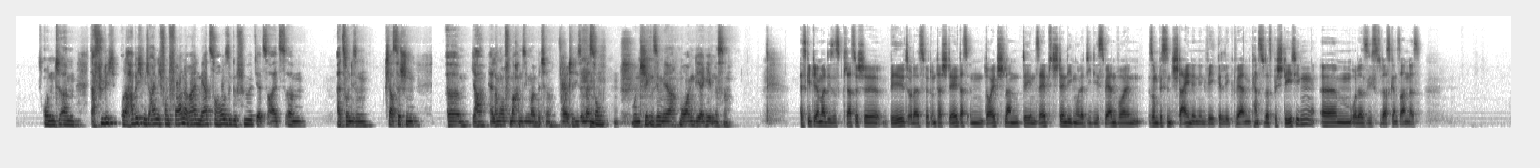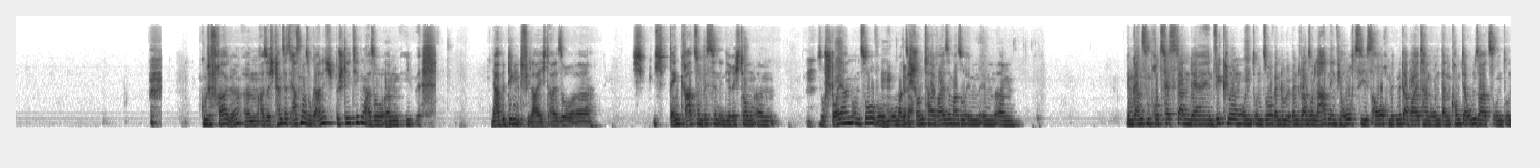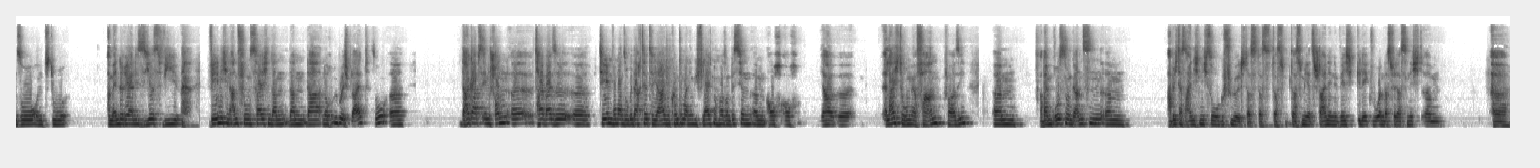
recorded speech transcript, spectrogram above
Und ähm, da fühle ich oder habe ich mich eigentlich von vornherein mehr zu Hause gefühlt jetzt als, ähm, als so in diesem klassischen, ähm, ja, Herr Langhoff, machen Sie mal bitte heute diese Messung und schicken Sie mir morgen die Ergebnisse. Es gibt ja immer dieses klassische Bild oder es wird unterstellt, dass in Deutschland den Selbstständigen oder die, die es werden wollen, so ein bisschen Steine in den Weg gelegt werden. Kannst du das bestätigen ähm, oder siehst du das ganz anders? Gute Frage. Ähm, also ich kann es jetzt erstmal so gar nicht bestätigen. Also mhm. ähm, ja, bedingt vielleicht. Also äh, ich, ich denke gerade so ein bisschen in die Richtung ähm, so Steuern und so, wo, mhm, wo man genau. sich schon teilweise mal so im, im, ähm, im ganzen Prozess dann der Entwicklung und, und so, wenn du, wenn du dann so einen Laden irgendwie hochziehst, auch mit Mitarbeitern und dann kommt der Umsatz und, und so und du am Ende realisierst, wie, wenig in Anführungszeichen dann, dann da noch übrig bleibt. So, äh, da gab es eben schon äh, teilweise äh, Themen, wo man so gedacht hätte, ja, hier könnte man irgendwie vielleicht noch mal so ein bisschen ähm, auch, auch ja, äh, Erleichterung erfahren quasi. Ähm, aber im Großen und Ganzen ähm, habe ich das eigentlich nicht so gefühlt, dass, dass, dass, dass mir jetzt Steine in den Weg gelegt wurden, dass wir das nicht ähm, äh,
